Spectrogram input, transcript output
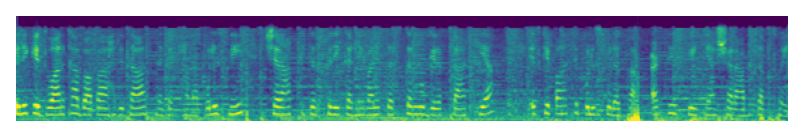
दिल्ली के द्वारका बाबा हरिदास नगर थाना पुलिस ने शराब की तस्करी करने वाले तस्कर को गिरफ़्तार किया। इसके पास से पुलिस को लगभग 38 पेटियाँ शराब जब्त हुई।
